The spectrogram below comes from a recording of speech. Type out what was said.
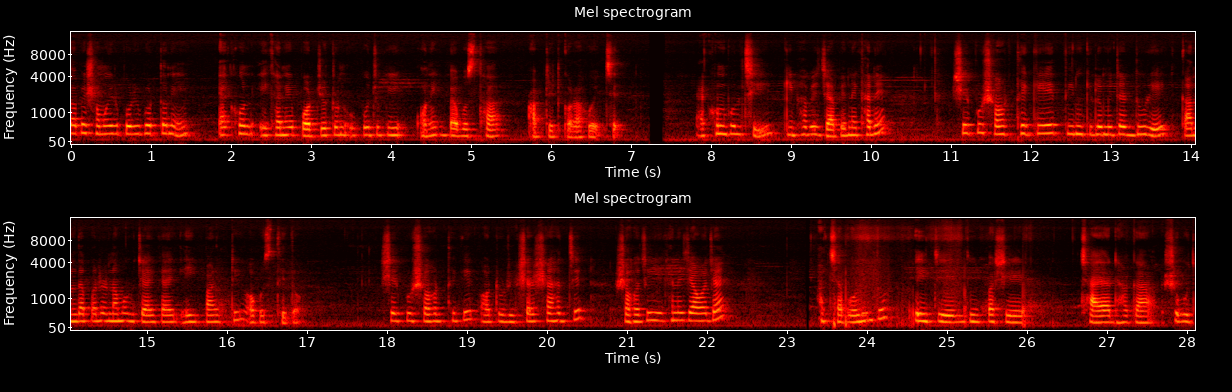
তবে সময়ের পরিবর্তনে এখন এখানে পর্যটন উপযোগী অনেক ব্যবস্থা আপডেট করা হয়েছে। এখন বলছি, কীভাবে যাবেন এখানে? শেরপুর শহর থেকে তিন কিলোমিটার দূরে কান্দাপাড়া নামক জায়গায় এই পার্কটি অবস্থিত। শেরপুর শহর থেকে অটো রিক্সার সাহায্যে সহজেই এখানে যাওয়া যায়। আচ্ছা বলুন তো, এই যে দুই পাশে ছায়া ঢাকা, সবুজ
